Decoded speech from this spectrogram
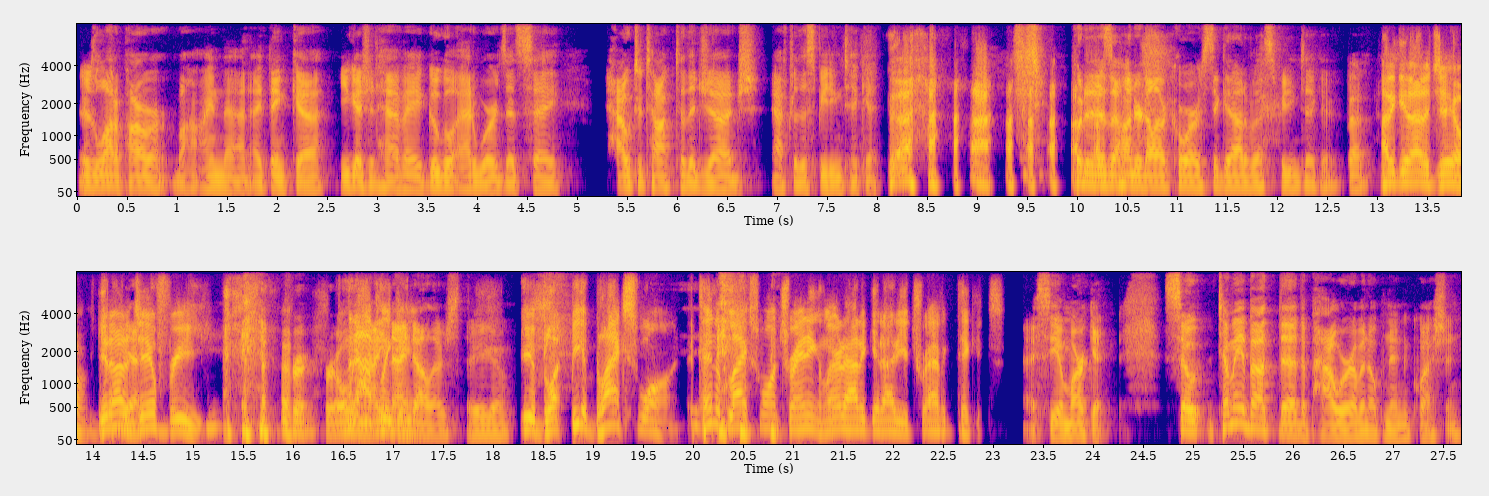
There's a lot of power behind that. I think uh, you guys should have a Google AdWords that say, how to talk to the judge after the speeding ticket. Put it as a hundred dollar course to get out of a speeding ticket. But how to get out of jail? Get out yeah. of jail free for for only ninety nine dollars. There you go. Be a black be a black swan. Attend a black swan training and learn how to get out of your traffic tickets. I see a market. So tell me about the the power of an open ended question.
